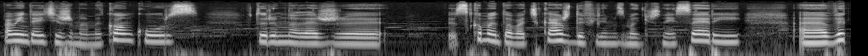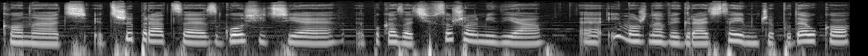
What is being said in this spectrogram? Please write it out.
Pamiętajcie, że mamy konkurs, w którym należy skomentować każdy film z magicznej serii, e, wykonać trzy prace, zgłosić je, pokazać w social media e, i można wygrać tajemnicze pudełko.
